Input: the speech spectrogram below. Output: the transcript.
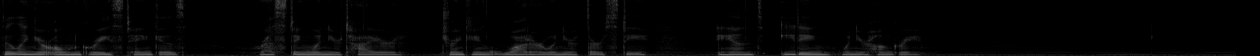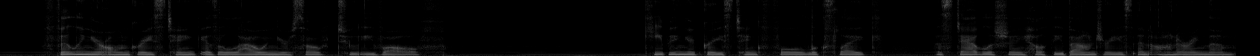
Filling your own grace tank is resting when you're tired, drinking water when you're thirsty, and eating when you're hungry. Filling your own grace tank is allowing yourself to evolve. Keeping your grace tank full looks like establishing healthy boundaries and honoring them.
